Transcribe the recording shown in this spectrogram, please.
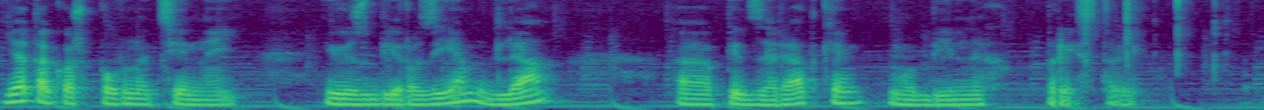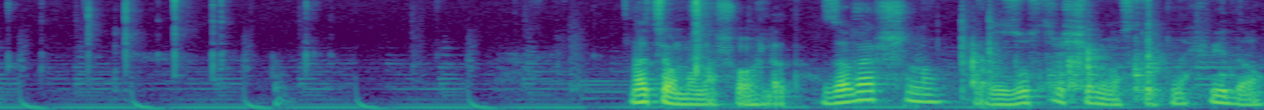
Є також повноцінний USB роз'єм для е, підзарядки мобільних пристроїв. На цьому наш огляд завершено. До зустрічі в наступних відео.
